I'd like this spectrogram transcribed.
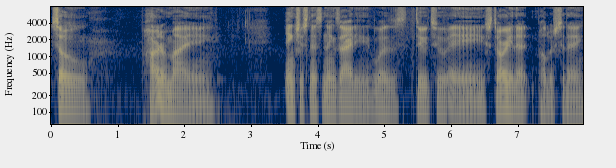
So, part of my anxiousness and anxiety was due to a story that published today.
